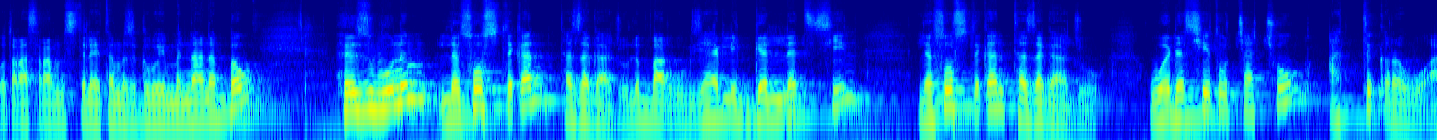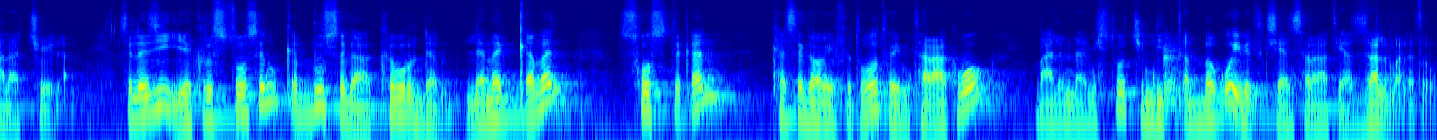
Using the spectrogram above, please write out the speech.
ቁጥር 15 ላይ ተመዝግቦ የምናነበው ህዝቡንም ለሶስት ቀን ተዘጋጁ። ልብ አድርጉ፣ እግዚአብሔር ሊገለጥ ሲል ለሶስት ቀን ተዘጋጁ፣ ወደ ሴቶቻቸውም አትቅረቡ አላቸው ይላል። ስለዚህ የክርስቶስን ቅዱስ ስጋ ክቡር ደም ለመቀበል ሶስት ቀን ከስጋዊ ፍትወት ወይም ተራክቦ ባልና ሚስቶች እንዲጠበቁ የቤተክርስቲያን ስርዓት ያዛል ማለት ነው።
